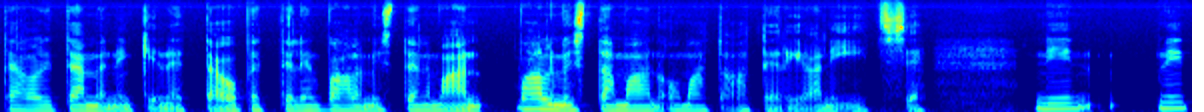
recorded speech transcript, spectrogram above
täällä oli tämmöinenkin, että opettelin valmistamaan, valmistamaan omat ateriani itse. Niin, niin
